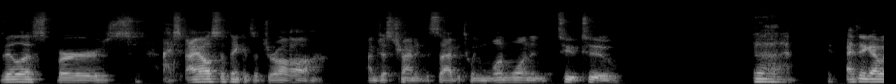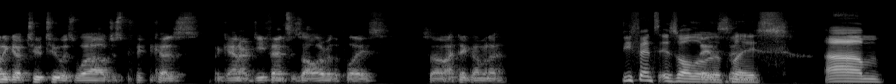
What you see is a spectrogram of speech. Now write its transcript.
Villa Spurs, I, I also think it's a draw. I'm just trying to decide between one one and two two. Uh, I think I'm going to go two two as well, just because again our defense is all over the place. So I think I'm gonna. Defense is all over the place. Um,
